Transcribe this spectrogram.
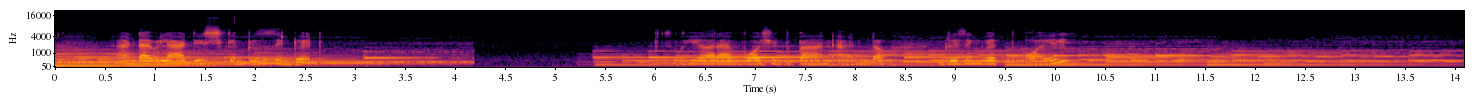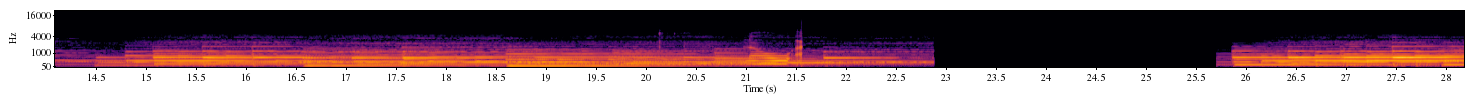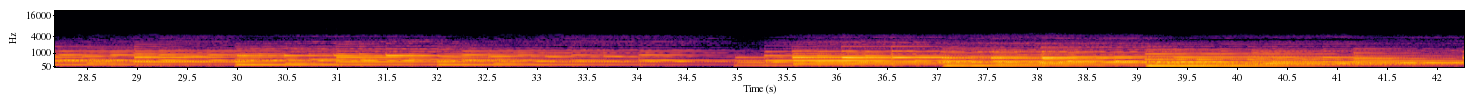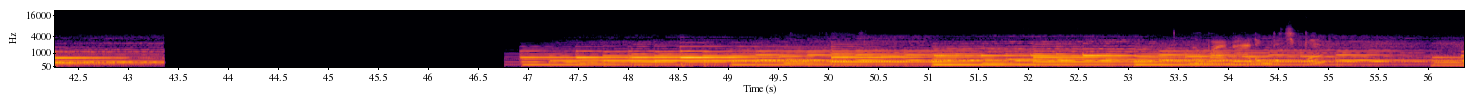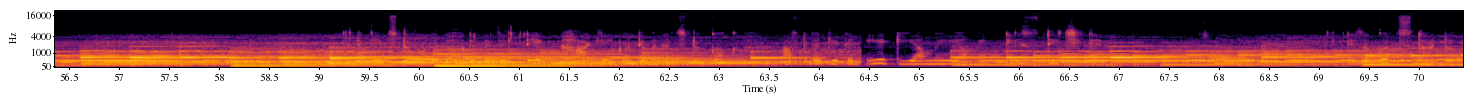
and I will add these chicken pieces into it here I have washed the pan and uh, greasing with oil good starter.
